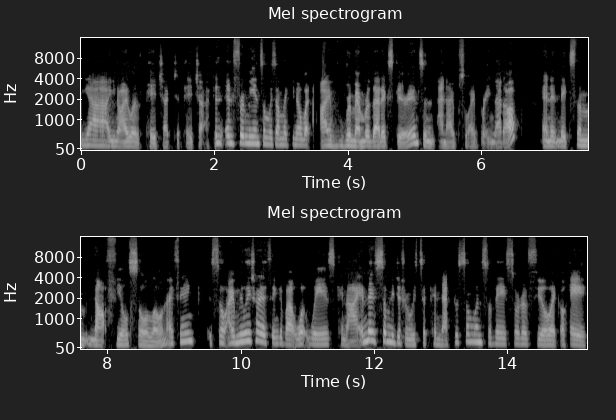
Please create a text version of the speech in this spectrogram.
yeah, you know, I live paycheck to paycheck. And, and for me, in some ways, I'm like, you know what, I remember that experience and, and I, so I bring that up and it makes them not feel so alone, I think. So I really try to think about what ways can I, and there's so many different ways to connect with someone so they sort of feel like, oh, hey,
